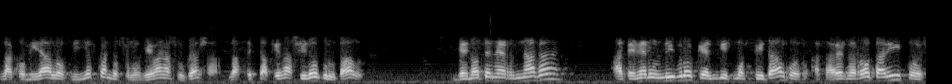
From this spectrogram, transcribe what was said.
la comida a los niños cuando se los llevan a su casa. La aceptación ha sido brutal. De no tener nada a tener un libro que el mismo hospital, pues a través de Rotary, pues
